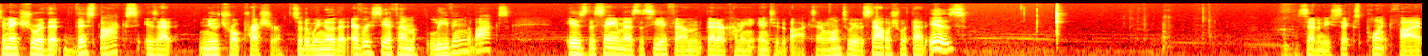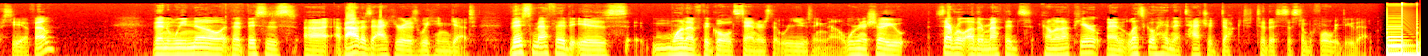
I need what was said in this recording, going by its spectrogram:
to make sure that this box is at neutral pressure so that we know that every CFM leaving the box is the same as the CFM that are coming into the box. And once we've established what that is, 76.5 CFM, then we know that this is uh, about as accurate as we can get. This method is one of the gold standards that we're using now. We're going to show you several other methods coming up here, and let's go ahead and attach a duct to this system before we do that.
